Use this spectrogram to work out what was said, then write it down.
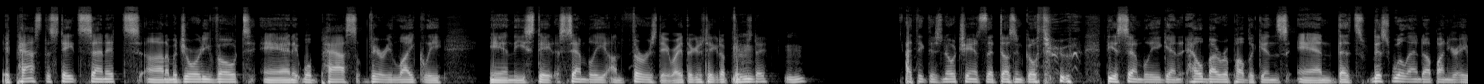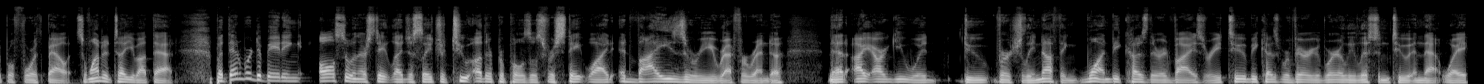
It passed the state Senate on a majority vote and it will pass very likely in the state assembly on Thursday, right? They're going to take it up mm-hmm. Thursday? Mm-hmm. I think there's no chance that doesn't go through the assembly again, held by Republicans, and that's this will end up on your April 4th ballot. So I wanted to tell you about that. But then we're debating also in our state legislature two other proposals for statewide advisory referenda that I argue would do virtually nothing. One, because they're advisory. Two, because we're very rarely listened to in that way.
